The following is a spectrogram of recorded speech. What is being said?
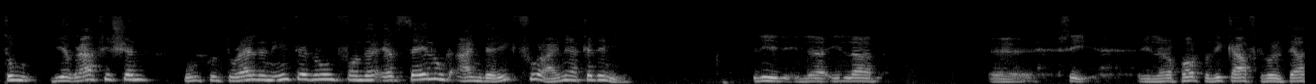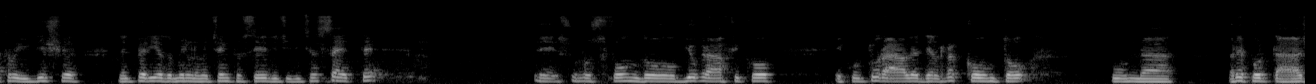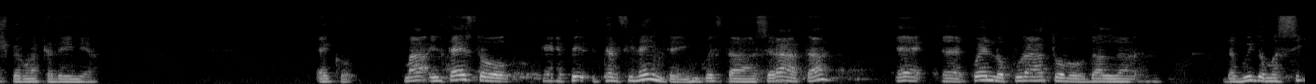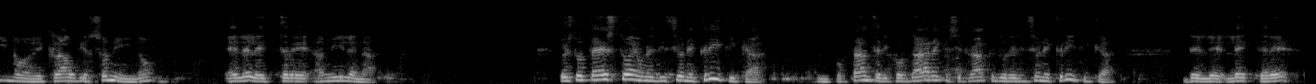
zum biografischen und kulturellen Hintergrund von der Erzählung ein Bericht für eine Akademie. Il, il, eh, sì, il rapporto di Kafka con il teatro Yiddish nel periodo 1916-17 eh, sullo sfondo biografico e culturale del racconto un reportage per un'accademia. Ecco, ma il testo che è pertinente in questa serata è eh, quello curato dal, da Guido Massino e Claudia Sonino e le lettere a Milena. Questo testo è un'edizione critica, importante ricordare che si tratta di un'edizione critica delle lettere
